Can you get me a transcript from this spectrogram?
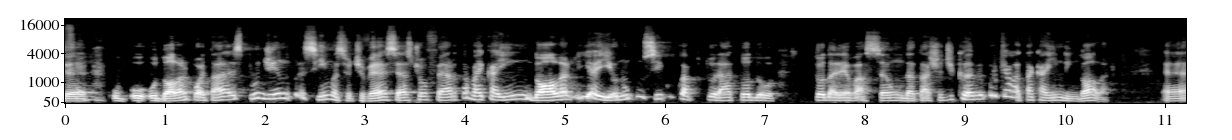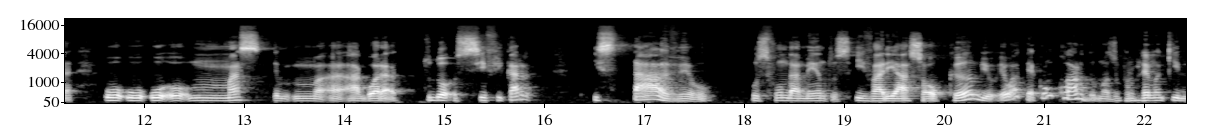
É, o, o, dólar pode estar explodindo para cima. Se eu tiver excesso de oferta, vai cair em dólar e aí eu não consigo capturar todo, toda a elevação da taxa de câmbio porque ela está caindo em dólar. É, o, o, o, mas agora, tudo, se ficar estável os fundamentos e variar só o câmbio, eu até concordo, mas o problema é que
